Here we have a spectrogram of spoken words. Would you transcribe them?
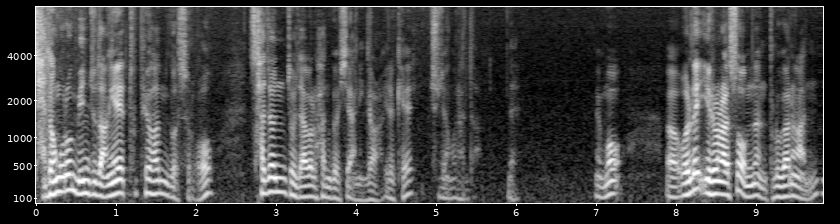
자동으로 민주당에 투표한 것으로 사전 조작을 한 것이 아닌가 이렇게 추정을 한다. 네. 뭐 어, 원래 일어날 수 없는 불가능한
